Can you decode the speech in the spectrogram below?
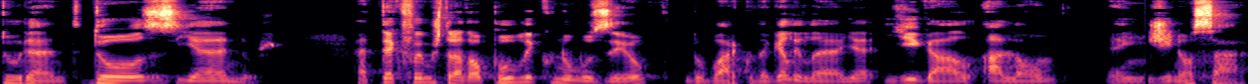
durante 12 anos, até que foi mostrada ao público no Museu do Barco da Galileia Yigal Alon, em Ginossar,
